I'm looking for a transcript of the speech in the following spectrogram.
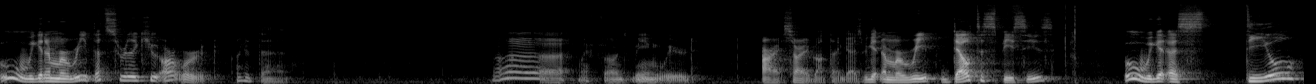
Ooh, we get a Mareep. That's really cute artwork. Look at that. Ah, my phone's being weird. All right, sorry about that, guys. We get a Mareep Delta species. Ooh, we get a Steel,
